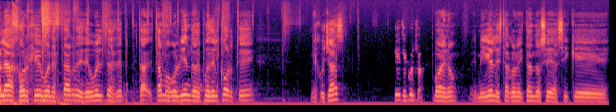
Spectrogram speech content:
Hola Jorge, buenas tardes, de vuelta, estamos volviendo después del corte. ¿Me escuchás? Sí, te escucho. Bueno, eh, Miguel está conectándose, así que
